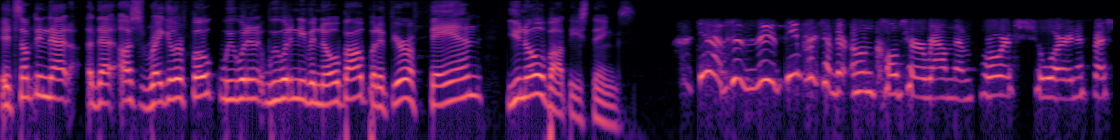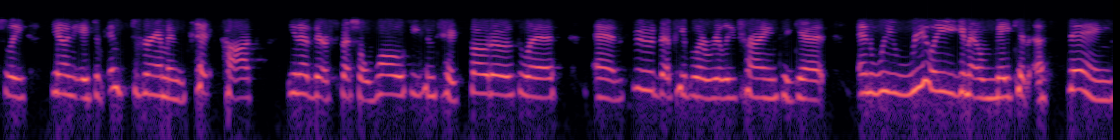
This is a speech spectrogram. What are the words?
It's something that that us regular folk we wouldn't we wouldn't even know about. But if you're a fan, you know about these things. Yeah, so the theme parks have their own culture around them for sure, and especially you know in the age of Instagram and TikTok, you know there are special walls you can take photos with, and food that people are really trying to get, and we really you know make it a thing.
